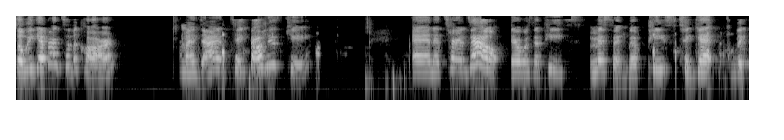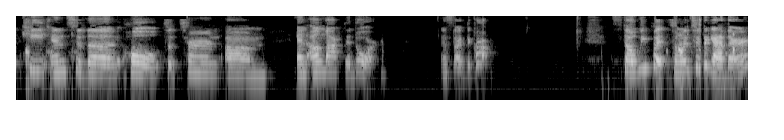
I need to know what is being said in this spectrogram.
So we get back to the car. My dad takes out his key. And it turns out there was a piece missing the piece to get the key into the hole to turn um and unlock the door and start the car. So we put two and two together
